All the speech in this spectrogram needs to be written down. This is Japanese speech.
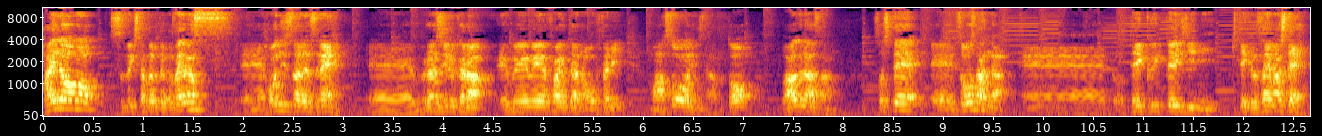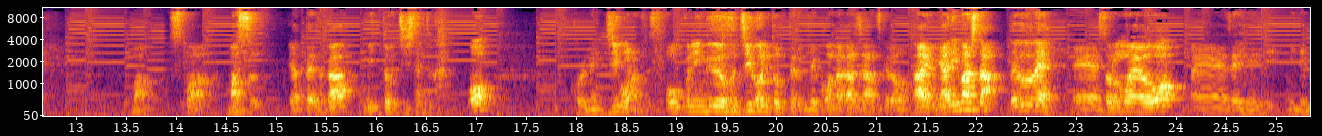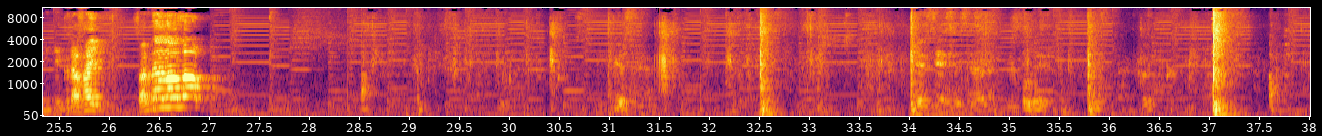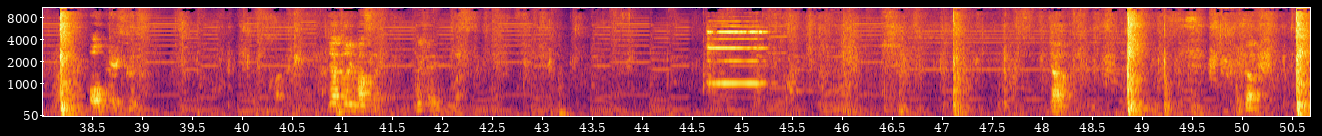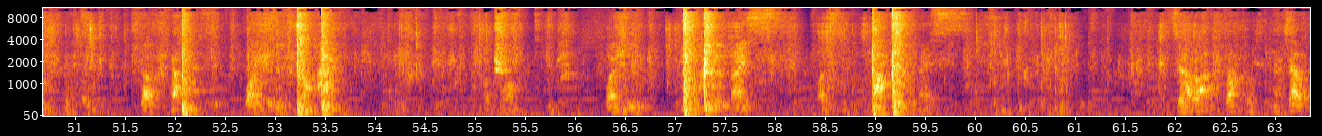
はいどうも鈴木悟でございます、えー、本日はですね、えー、ブラジルから MMA ファイターのお二人マソーニさんとワグナーさんそして、えー、ゾウさんが、えーと、 Take It Easy に来てくださいましてまあスパーマスやったりとかミット打ちしたりとかをこれね事後なんです。オープニングを事後に撮ってるんでこんな感じなんですけどはいやりました。ということで、えー、その模様を、えー、ぜひぜひ見てみてください。それではどうぞ。Yes. So there. Up. Okay, good. じゃあ取りますね。はい、はい、いきます。じゃあ。じゃあ。じゃあ。ワン、ツー。ワン、ツー。ナイス。ワン、ツー。ナイス。Jump, jump,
